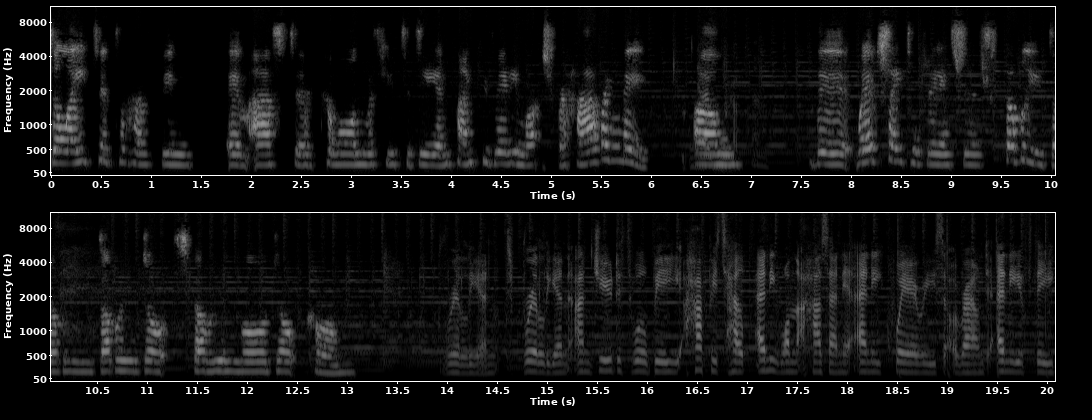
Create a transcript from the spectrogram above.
delighted to have been um, asked to come on with you today, and thank you very much for having me. Um, the website address is www.scullionlaw.com. Brilliant, brilliant. And Judith will be happy to help anyone that has any any queries around any of the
